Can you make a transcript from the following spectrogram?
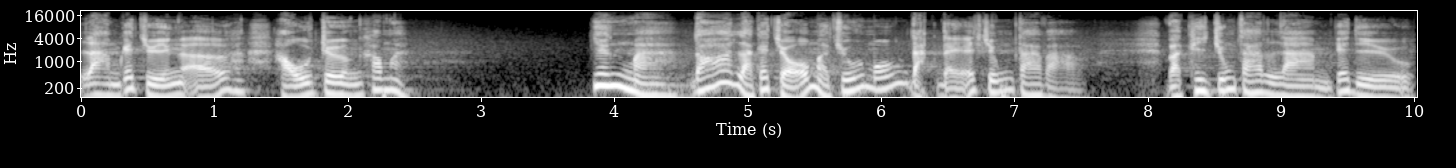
Làm cái chuyện ở hậu trường không à. Nhưng mà đó là cái chỗ mà Chúa muốn đặt để chúng ta vào. Và khi chúng ta làm cái điều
